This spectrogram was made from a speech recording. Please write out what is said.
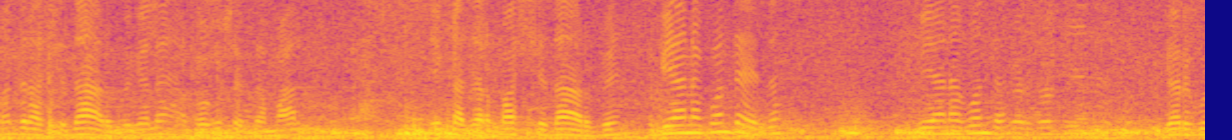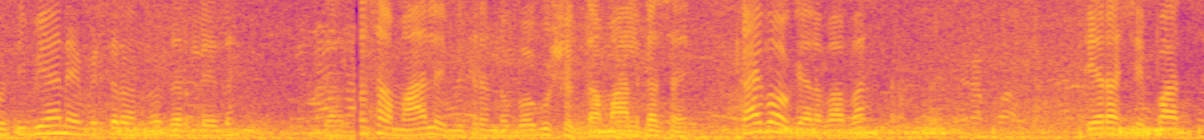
पंधराशे दहा रुपये गेला. हा बघू शकता माल. एक हजार पाचशे दहा रुपये. बियाणं कोणतं आहे याचं? बियाणा कोणतं? घरगुती बियाणं आहे मित्रांनो धरलेलं. कसा माल आहे मित्रांनो? बघू शकता माल कसा आहे. काय भाव गेला बाबा? तेराशे पाच.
